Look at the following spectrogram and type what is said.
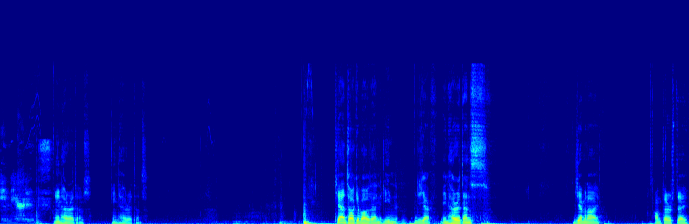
Inheritance. inheritance. Inheritance. Can't talk about an in yeah inheritance. Gemini. On thursday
